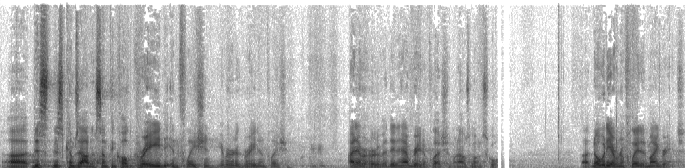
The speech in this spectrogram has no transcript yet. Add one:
Uh, this, this comes out in something called grade inflation. You ever heard of grade inflation? I never heard of it. They didn't have grade inflation when I was going to school. Uh, nobody ever inflated my grades.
